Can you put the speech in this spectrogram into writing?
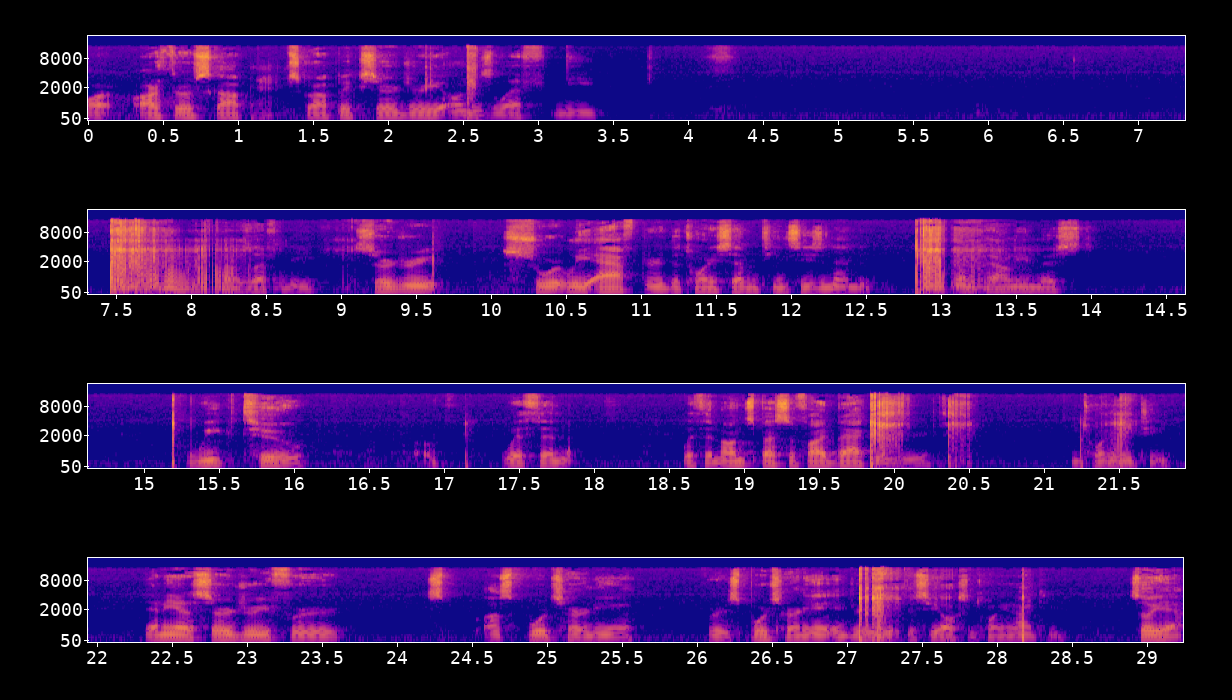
arthroscopic surgery on his left knee. On his left knee. Surgery shortly after the 2017 season ended. Then Clowney missed week two with an with an unspecified back injury in 2018. Then he had a surgery for a sports hernia for a sports hernia injury with the Seahawks in 2019. So yeah,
